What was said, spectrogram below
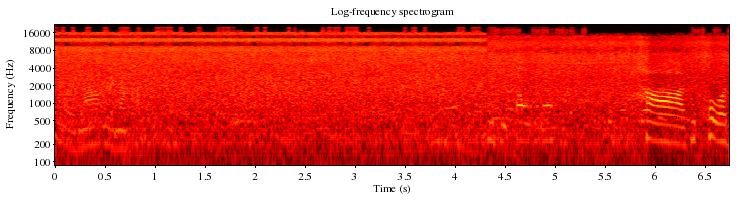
สวยมากเลยนะคะค่ะทุกคน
